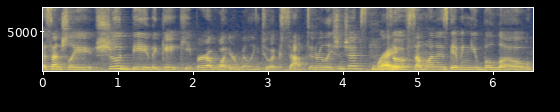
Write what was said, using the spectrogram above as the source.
essentially should be the gatekeeper of what you're willing to accept in relationships. Right. So if someone is giving you below,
